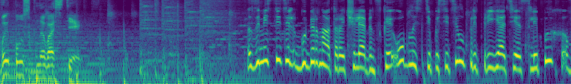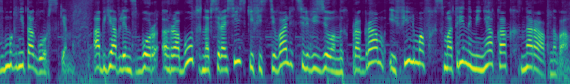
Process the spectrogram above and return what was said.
Выпуск новостей. Заместитель губернатора Челябинской области посетил предприятие слепых в Магнитогорске. Объявлен сбор работ на Всероссийский фестиваль телевизионных программ и фильмов «Смотри на меня как на равного».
